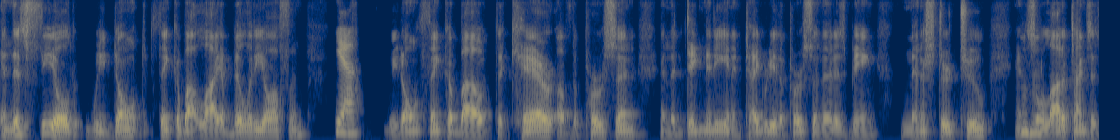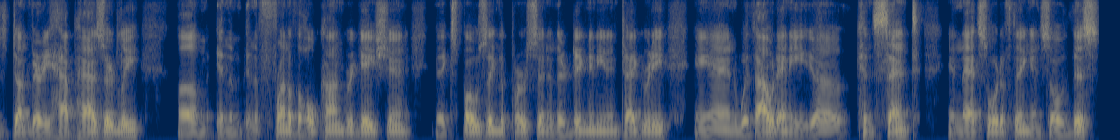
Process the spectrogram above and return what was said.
in this field we don't think about liability often. Yeah. We don't think about the care of the person and the dignity and integrity of the person that is being ministered to. And mm-hmm. so a lot of times it's done very haphazardly um, in the in the front of the whole congregation, exposing the person and their dignity and integrity, and without any uh, consent and that sort of thing. And so this,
